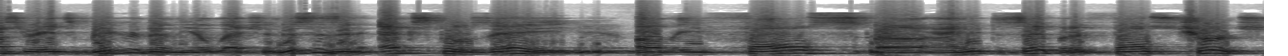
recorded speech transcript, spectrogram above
Pastor, it's bigger than the election. This is an expose of a false, uh, I hate to say it, but a false church.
